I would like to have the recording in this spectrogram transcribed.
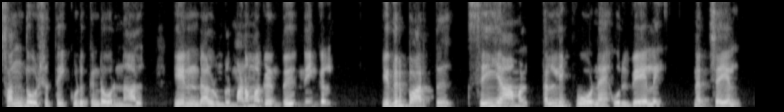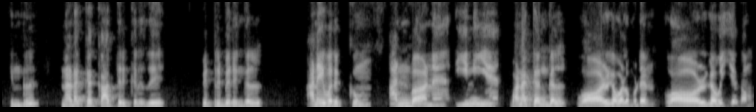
சந்தோஷத்தை கொடுக்கின்ற ஒரு நாள். ஏனென்றால் உங்கள் மனமகிழ்ந்து நீங்கள் எதிர்பார்த்து செய்யாமல் தள்ளி போன ஒரு வேலை நற்செயல் இன்று நடக்க காத்திருக்கிறது. வெற்றி பெறுங்கள். அனைவருக்கும் அன்பான இனிய வணக்கங்கள். வாழ்க வளமுடன் வாழ்க வையகம்.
